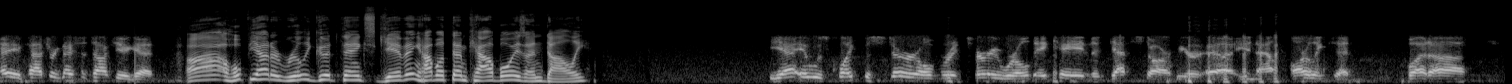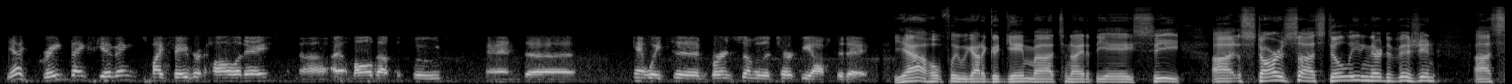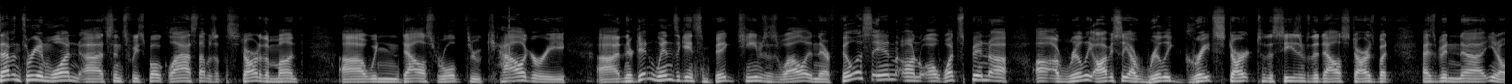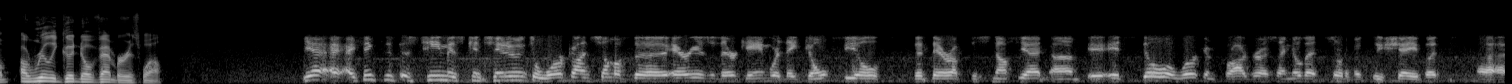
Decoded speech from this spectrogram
Hey, Patrick, nice to talk to you again. I uh, hope you had a really good Thanksgiving. How about them Cowboys and Dolly? Yeah, it was quite the stir over at Jerry World, aka the Death Star here uh, in Arlington. But uh, yeah, great Thanksgiving. It's my favorite holiday. Uh, I'm all about the food, and uh, can't wait to burn some of the turkey off today. Yeah, hopefully we got a good game uh, tonight at the AAC. Uh, the Stars uh, still leading their division. Uh, seven three and one uh, since we spoke last. That was at the start of the month uh, when Dallas rolled through Calgary. Uh, and they're getting wins against some big teams as well in there. Fill us in on uh, what's been a, a, really, obviously, a really great start to the season for the Dallas Stars, but has been, uh, you know, a really good November as well. Yeah, I think that this team is continuing to work on some of the areas of their game where they don't feel that they're up to snuff yet. Um, it, it's still a work in progress. I know that's sort of a cliche, but uh,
